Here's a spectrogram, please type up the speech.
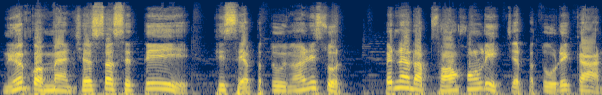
เหนือกว่าแมนเชสเตอร์ซิตี้ที่เสียประตูน้อยที่สุด เป็นอันดับ 2 ของลีก 7 ประตูด้วยกัน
